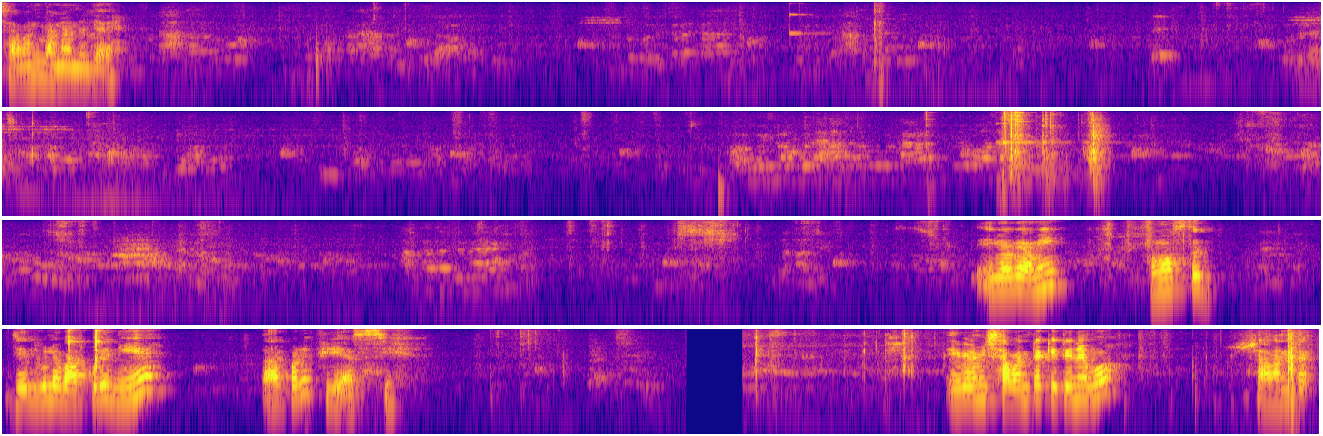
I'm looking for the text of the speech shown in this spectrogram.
সাবান বানানো যায়। এইভাবে আমি সমস্ত জেলগুলো বার করে নিয়ে তারপরে ফিরে আসছি। এবার আমি সাবানটা কেটে নেব। সাবানটা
